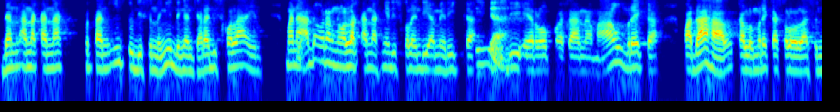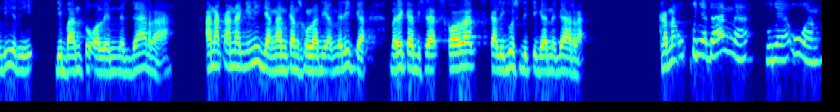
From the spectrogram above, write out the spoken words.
dan anak-anak petani itu disenangi dengan cara di sekolahin. Mana ya. ada orang nolak anaknya di sekolah di Amerika, iya. di Eropa sana, mau mereka. Padahal kalau mereka kelola sendiri, dibantu oleh negara, anak-anak ini jangankan sekolah di Amerika, mereka bisa sekolah sekaligus di tiga negara. Karena punya dana, punya uang.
